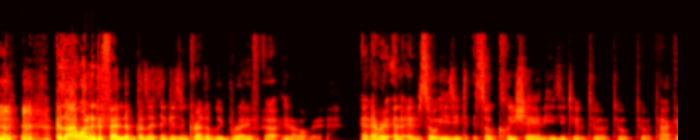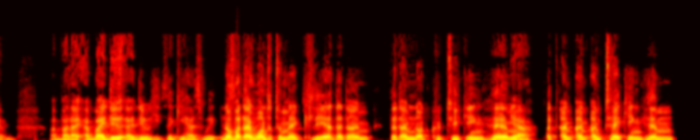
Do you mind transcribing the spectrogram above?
because I want to defend him because I think he's incredibly brave. Uh, you know, and every and, and, it's so easy to it's so cliche and easy to to to to attack him. Uh, but I but I do I do think he has weaknesses. No, but I wanted to make clear that I'm that I'm not critiquing him. Yeah, but I'm I'm I'm taking him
